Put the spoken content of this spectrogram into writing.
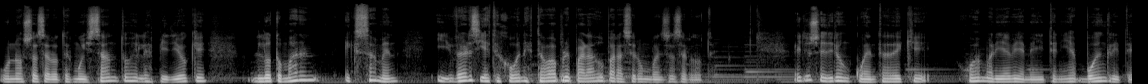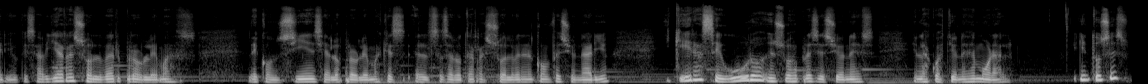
unos sacerdotes muy santos y les pidió que lo tomaran examen y ver si este joven estaba preparado para ser un buen sacerdote ellos se dieron cuenta de que Juan María Vianney tenía buen criterio, que sabía resolver problemas de conciencia, los problemas que el sacerdote resuelve en el confesionario, y que era seguro en sus apreciaciones en las cuestiones de moral. Y entonces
